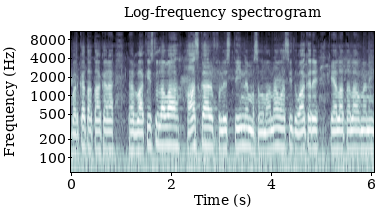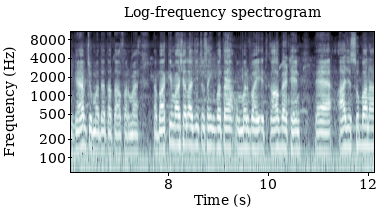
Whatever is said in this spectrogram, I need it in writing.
बरकत अता करे तो बाकी इस तो अलावा खासकर फिलिस्तीन मुसलमानों वासी दुआ करे कि अल्लाह ताला उन्होंने गैब च मदद अता फरमाए। बाकी माशाल्लाह जी तुसें पता है, उमर भाई इतकाफ बैठे अज सुबह ना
